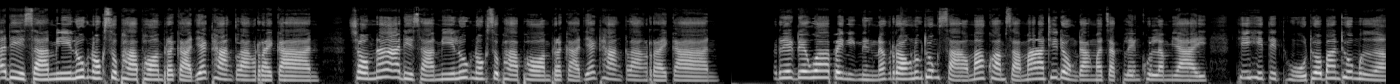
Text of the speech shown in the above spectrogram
อดีตสามีลูกนกสุภาพรประกาศแยกทางกลางรายการ ชมหน้าอดีตสามีลูกนกสุภาพรประกาศแยกทางกลางรายการ เรียกได้ว่าเป็นอีกหนึ่งนักร้องลูกทุ่งสาวมากความสามารถที่โด่งดังมาจากเพลงคุณลำไย ที่ฮิตติดหูทั่วบ้านทั่วเมือง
